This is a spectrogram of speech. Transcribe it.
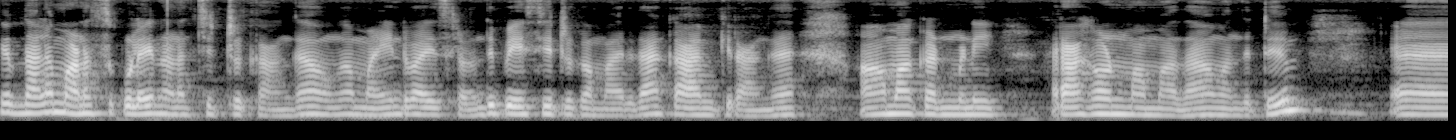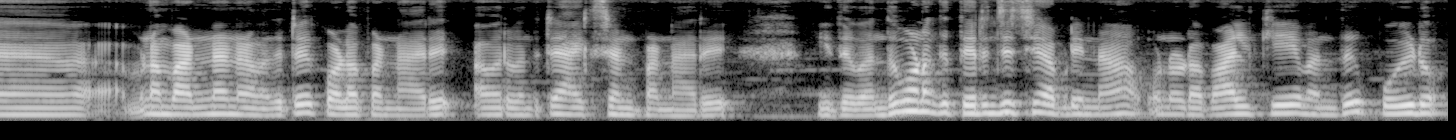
இருந்தாலும் மனசுக்குள்ளேயே நினச்சிட்டு இருக்காங்க. அவங்க மைண்ட் வாய்ஸில் வந்து பேசிகிட்டு இருக்க மாதிரி தான் காமிக்கிறாங்க. ஆமாம் கண்மணி ராகவன் மாமா தான் வந்துட்டு நம்ம அண்ணனை வந்துட்டு கொலை பண்ணார். அவர் வந்துட்டு ஆக்சிடென்ட் பண்ணார். இது வந்து உனக்கு தெரிஞ்சிச்சு அப்படின்னா உன்னோட வாழ்க்கையே வந்து போயிடும்.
